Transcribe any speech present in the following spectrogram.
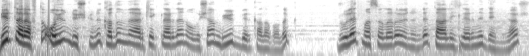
Bir tarafta oyun düşkünü kadın ve erkeklerden oluşan büyük bir kalabalık, rulet masaları önünde talihlerini deniyor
